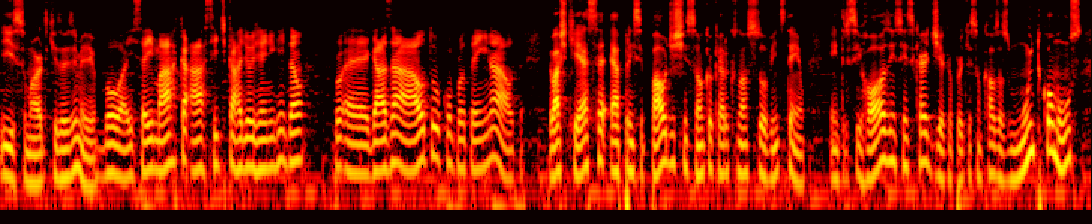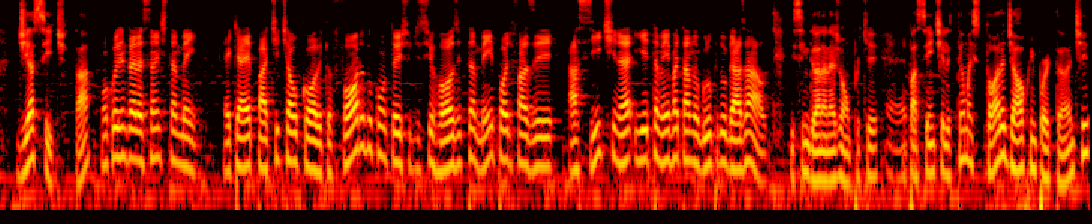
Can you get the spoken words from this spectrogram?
Isso, maior do que 2,5. Boa, isso aí marca a acite cardiogênica, então, é, gasa alto com proteína alta. Eu acho que essa é a principal distinção que eu quero que os nossos ouvintes tenham entre cirrose e insuficiência cardíaca, porque são causas muito comuns de acite, tá? Uma coisa interessante também é que a hepatite alcoólica fora do contexto de cirrose também pode fazer acite, né? E também vai estar no grupo do gasa alto. E se engana, né, João? Porque É. o paciente ele tem uma história de álcool importante,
